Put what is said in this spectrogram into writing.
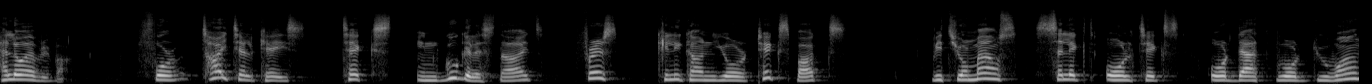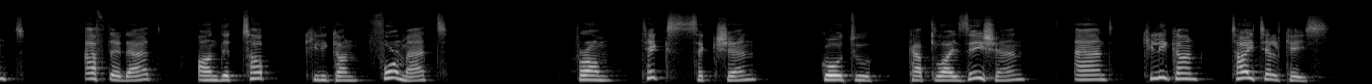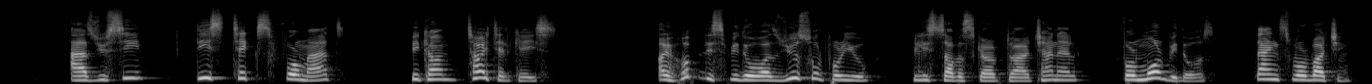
Hello everyone. For title case text in Google Slides, first click on your text box. With your mouse, select all text or that word you want. After that, on the top, click on Format. From Text section, go to Capitalization and click on Title Case. As you see, this text format become title case. I hope this video was useful for you. Please subscribe to our channel for more videos. Thanks for watching.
